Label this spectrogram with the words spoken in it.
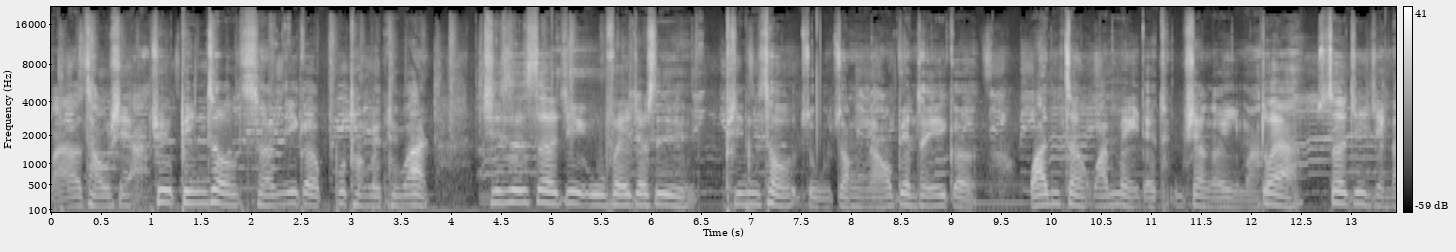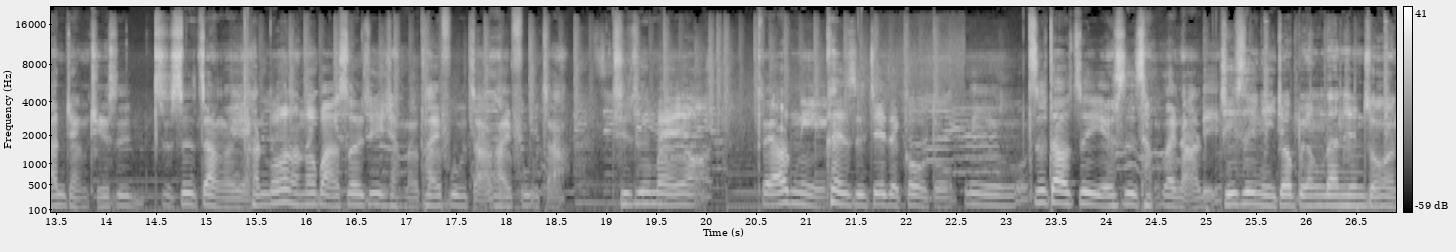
把它抄下去拼凑成一个不同的图案。其实设计无非就是拼凑组装，然后变成一个完整完美的图像而已嘛。对啊，设计简单讲，其实只是这样而已。很多人都把设计想得太复杂，太复杂，其实没有。只要你 case 接的够多，你知道自己的市场在哪里，其实你就不用担心说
